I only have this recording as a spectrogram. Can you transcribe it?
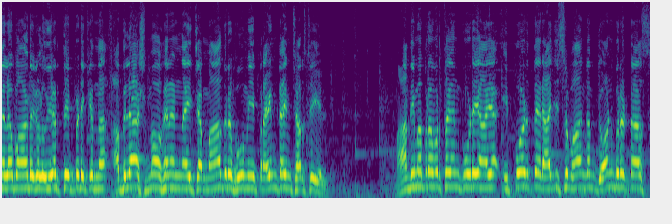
നിലപാടുകൾ ഉയർത്തിപ്പിടിക്കുന്ന അഭിലാഷ് മോഹനൻ നയിച്ച മാതൃഭൂമി പ്രൈം ടൈം ചർച്ചയിൽ മാധ്യമപ്രവർത്തകൻ കൂടെയായ ഇപ്പോഴത്തെ രാജ്യസഭാംഗം ജോൺ ബ്രിട്ടാസ്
